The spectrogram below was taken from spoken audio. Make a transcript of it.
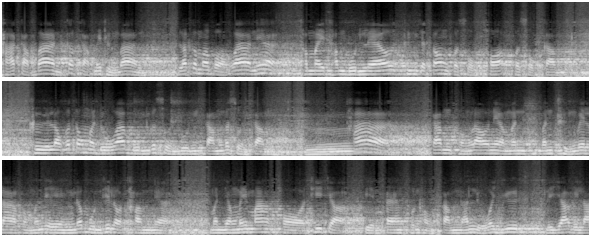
ขากลับบ้านก็กลับไม่ถึงบ้าน แล้วก็มาบอกว่าเนี่ยทำไมทำบุญแล้วถึงจะต้องประสบเคราะห์ประสบกรรม คือเราก็ต้องมาดูว่าบุญก็ส่วนบุญกรรมก็ส่วนกรรม ถ้ากรรมของเราเนี่ยมันมันถึงเวลาของมันเอง แล้วบุญที่เราทำเนี่ยมันยังไม่มากพอที่จะเปลี่ยนแปลงผลของกรรมนั้น หรือว่ายืดระยะเวลา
